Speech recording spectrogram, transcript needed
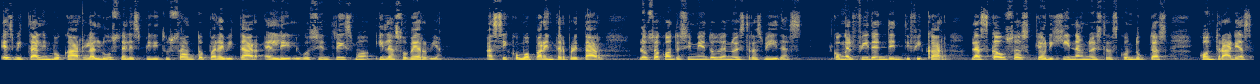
es vital invocar la luz del Espíritu Santo para evitar el egocentrismo y la soberbia, así como para interpretar los acontecimientos de nuestras vidas, con el fin de identificar las causas que originan nuestras conductas contrarias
